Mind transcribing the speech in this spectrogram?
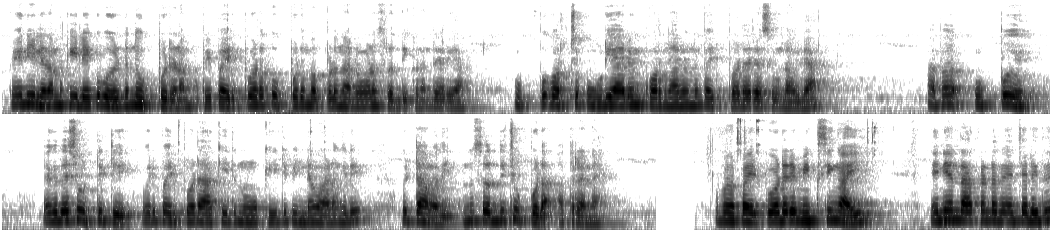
അപ്പോൾ ഇനിയില്ല നമുക്ക് ഇതിലേക്ക് വീണ്ടും ഉപ്പിടണം അപ്പോൾ ഈ പരിപ്പ് വടക്ക് ഉപ്പിടുമ്പോൾ എപ്പോഴും നല്ലോണം ശ്രദ്ധിക്കണം. എന്താ പറയുക ഉപ്പ് കുറച്ച് കൂടിയാലും കുറഞ്ഞാലും ഒന്നും പരിപ്പ് വട രസം ഉണ്ടാവില്ല. അപ്പോൾ ഉപ്പ് ഏകദേശം ഇട്ടിട്ട് ഒരു പരിപ്പ് വട ആക്കിയിട്ട് നോക്കിയിട്ട് പിന്നെ വേണമെങ്കിൽ ഇട്ടാൽ മതി. ഒന്ന് ശ്രദ്ധിച്ച് ഉപ്പിടാം അത്ര തന്നെ അപ്പോൾ പരിപ്പ് വട മിക്സിംഗ് ആയി. ഇനി എന്താക്കേണ്ടതെന്ന് വെച്ചാൽ ഇത്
